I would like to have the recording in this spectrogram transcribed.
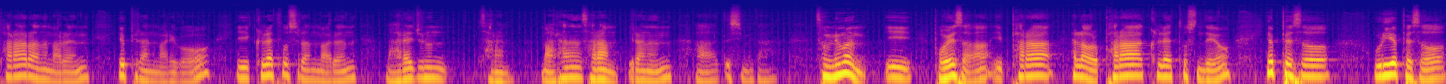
파라라는 말은 옆이라는 말이고 이 클레토스라는 말은 말해주는 사람, 말하는 사람이라는 아, 뜻입니다. 성령은 이 보혜사, 이 파라 헬라어로 파라클레토스인데요. 옆에서 우리 옆에서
